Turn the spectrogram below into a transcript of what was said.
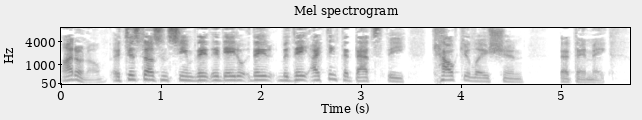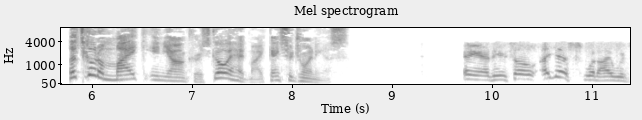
I don't know. It just doesn't seem they they they, they, they I think that that's the calculation that they make. Let's go to Mike in Yonkers. Go ahead, Mike. Thanks for joining us. Hey, Anthony. So I guess what I would,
